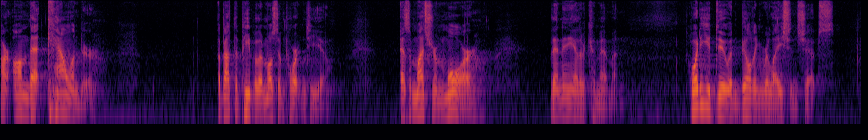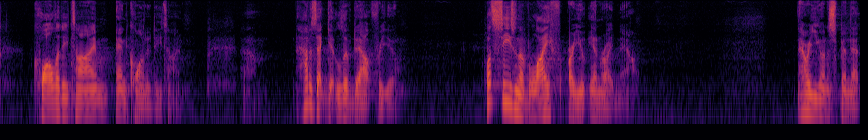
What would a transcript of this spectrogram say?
are on that calendar about the people that are most important to you as much or more than any other commitment? What do you do in building relationships? Quality time and quantity time. Um, how does that get lived out for you? What season of life are you in right now? How are you going to spend that,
